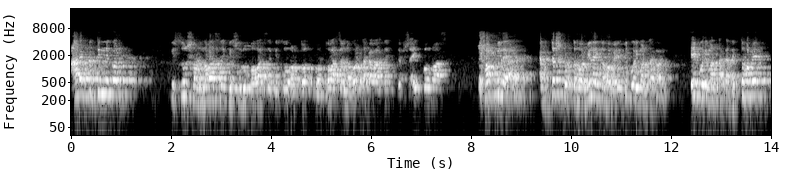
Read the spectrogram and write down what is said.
আরেক ব্যক্তির নিকট কিছু স্বর্ণ আছে, কিছু রূপাও আছে, কিছু অর্থ অর্থ আছে, নগদ টাকাও আছে, ব্যবসায়িক পণ্য আছে। সব মিলে অ্যাডজাস্ট করতে হবে, মিলাইতে হবে, কি পরিমাণ টাকা আছে এই পরিমাণ টাকা দেখতে হবে।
